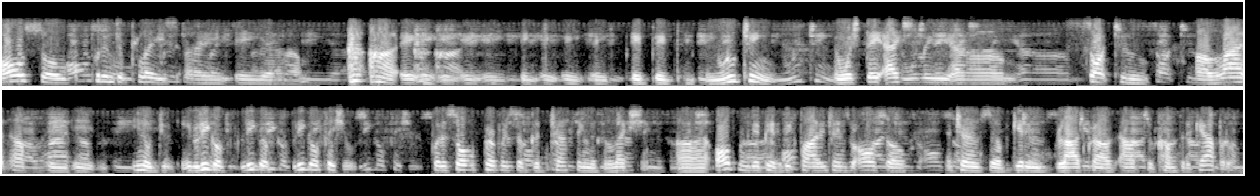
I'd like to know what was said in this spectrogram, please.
also put into place a a um, a, a, a, a, a, routine in which they actually um, sought to uh, line up you know legal legal legal officials for the sole purpose of contesting this election. Uh, ultimately, they played a big part in terms of also in terms of getting large crowds out to come to the Capitol.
